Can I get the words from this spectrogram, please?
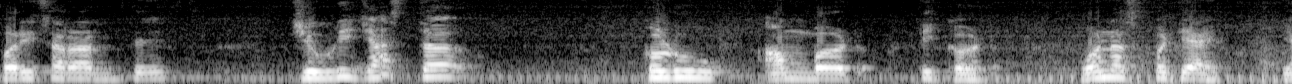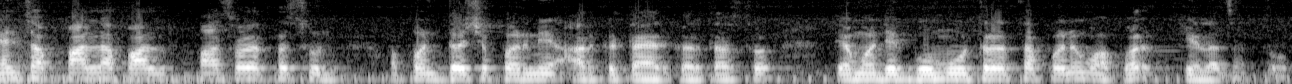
परिसरातील जेवढी जास्त कडू आंबट तिखट वनस्पती आहेत यांचा पालापाल पाचोळ्यापासून आपण दशपर्णी अर्क तयार करत असतो. त्यामध्ये गोमूत्राचा पण वापर केला जातो.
